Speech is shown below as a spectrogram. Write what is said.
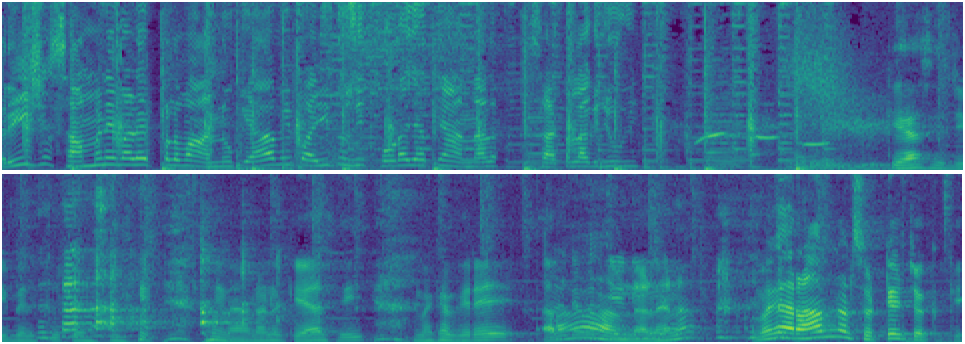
Harish ਸਾਹਮਣੇ ਵਾਲੇ ਪਹਿਲਵਾਨ ਨੂੰ ਕਿਹਾ ਵੀ ਭਾਈ ਤੁਸੀਂ ਥੋੜਾ ਜਿਹਾ ਧਿਆਨ ਨਾਲ ਸੱਟ ਲੱਗ ਜੂਗੀ ਕਿਹਾ ਸੀ ਜੀ ਬਿਲਕੁਲ ਕਿਹਾ ਸੀ। ਮੈਂ ਉਹਨਾਂ ਨੂੰ ਕਿਹਾ ਸੀ ਮੈਂ ਕਿਹਾ ਵੀਰੇ ਆਰਾਮ ਨਾਲ ਹੈ ਨਾ? ਮੈਂ ਕਿਹਾ ਆਰਾਮ ਨਾਲ ਸੁੱਟੇ ਚੁੱਕ ਕੇ।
